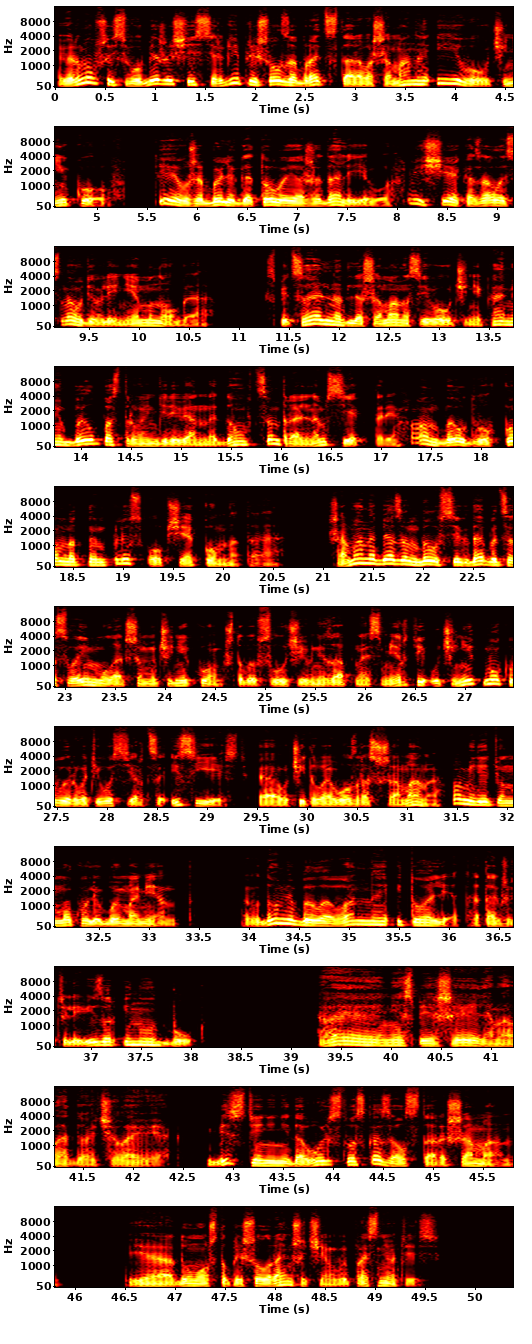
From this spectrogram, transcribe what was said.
Вернувшись в убежище, Сергей пришел забрать старого шамана и его учеников. Те уже были готовы и ожидали его. Вещей оказалось на удивление много. Специально для шамана с его учениками был построен деревянный дом в центральном секторе. Он был двухкомнатным плюс общая комната. Шаман обязан был всегда быть со своим младшим учеником, чтобы в случае внезапной смерти ученик мог вырвать его сердце и съесть. А учитывая возраст шамана, умереть он мог в любой момент. В доме была ванная и туалет, а также телевизор и ноутбук. «Вы не спешили, молодой человек», — без тени недовольства сказал старый шаман. «Я думал, что пришел раньше, чем вы проснетесь».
